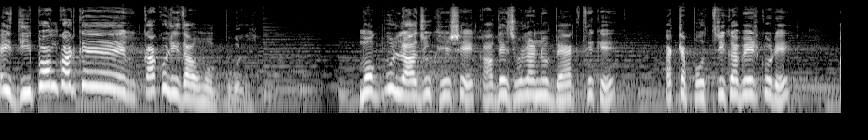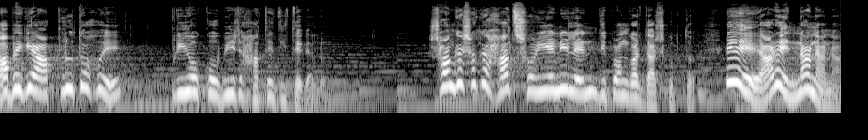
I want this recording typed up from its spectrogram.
এই দীপঙ্করকে কাকলি দাও মকবুল। মকবুল লাজুক হেসে কাঁধে ঝোলানো ব্যাগ থেকে একটা পত্রিকা বের করে আবেগে আপ্লুত হয়ে প্রিয় কবির হাতে দিতে গেল। সঙ্গে সঙ্গে হাত সরিয়ে নিলেন দীপঙ্কর দাশগুপ্ত। এ, আরে না না না,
